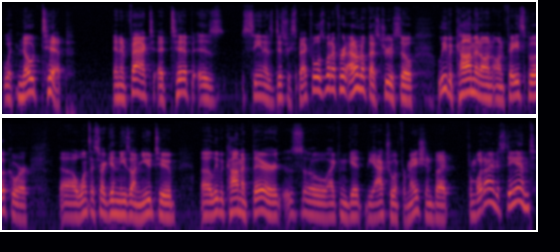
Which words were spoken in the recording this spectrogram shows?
with no tip. And in fact, a tip is seen as disrespectful, is what I've heard. I don't know if that's true. So leave a comment on, on Facebook or uh, once I start getting these on YouTube uh, leave a comment there so I can get the actual information. But from what I understand,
